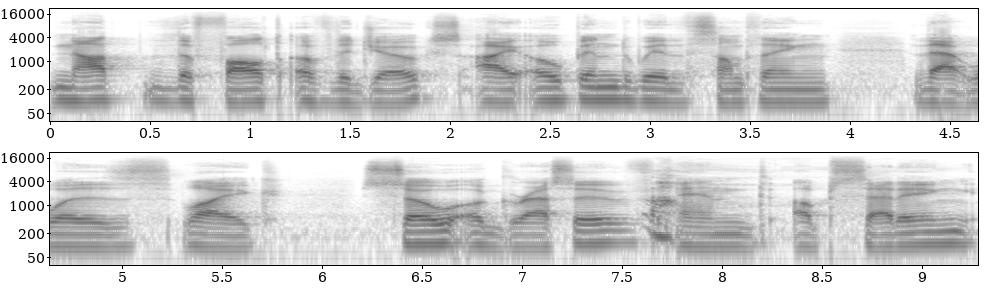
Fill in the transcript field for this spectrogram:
not the fault of the jokes. I opened with something that was like so aggressive and upsetting.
